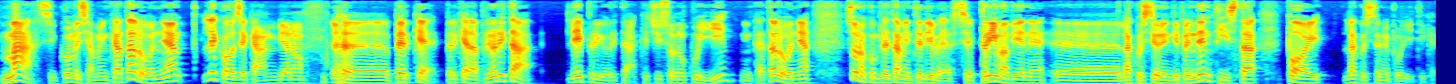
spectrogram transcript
Ma siccome siamo in Catalogna, le cose cambiano. Eh, perché? Perché la priorità le priorità che ci sono qui in Catalogna sono completamente diverse. Prima viene eh, la questione indipendentista, poi la questione politica.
